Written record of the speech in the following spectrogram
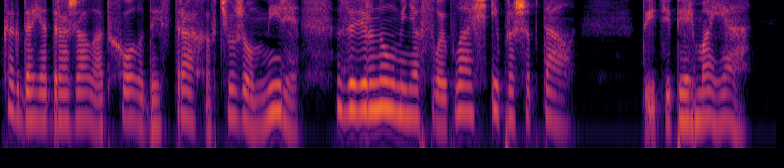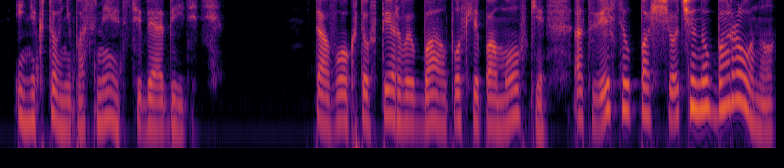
когда я дрожала от холода и страха в чужом мире, завернул меня в свой плащ и прошептал «Ты теперь моя, и никто не посмеет тебя обидеть». Того, кто в первый бал после помолвки отвесил пощечину барону,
